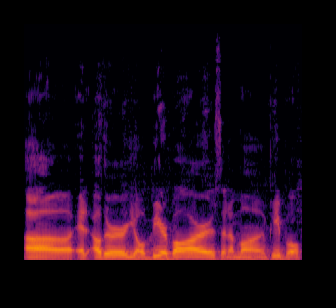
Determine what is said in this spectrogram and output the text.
uh, at other you know, beer bars and among people.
